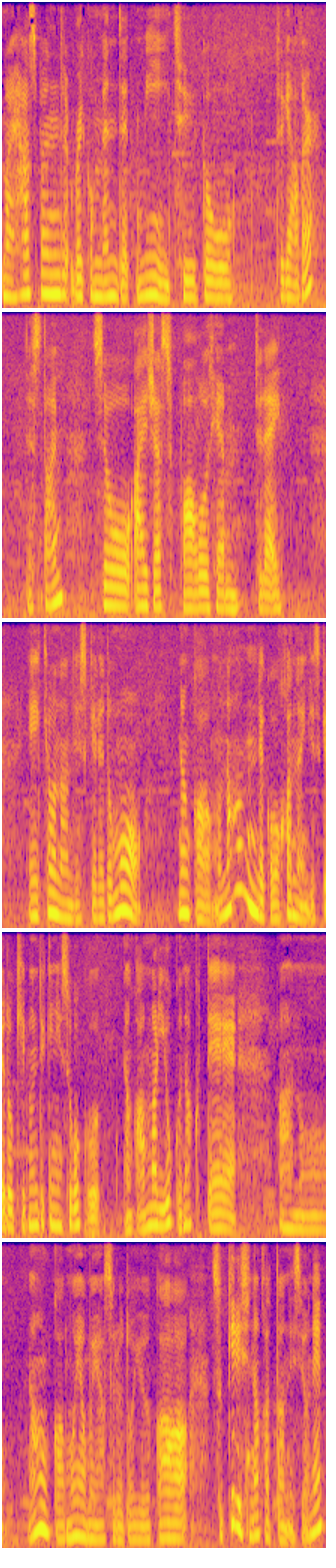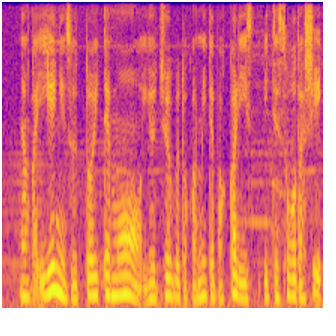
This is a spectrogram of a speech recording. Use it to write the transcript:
my husband recommended me to go together this time. So I just followed him today. えー、今日なんですけれども、なんかもうなんでかわかんないんですけど、気分的にすごくなんかあんまり良くなくて、あの、なんかモヤモヤするというか、すっきりしなかったんですよね。なんか家にずっといても YouTube とか見てばっかりいてそうだし、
